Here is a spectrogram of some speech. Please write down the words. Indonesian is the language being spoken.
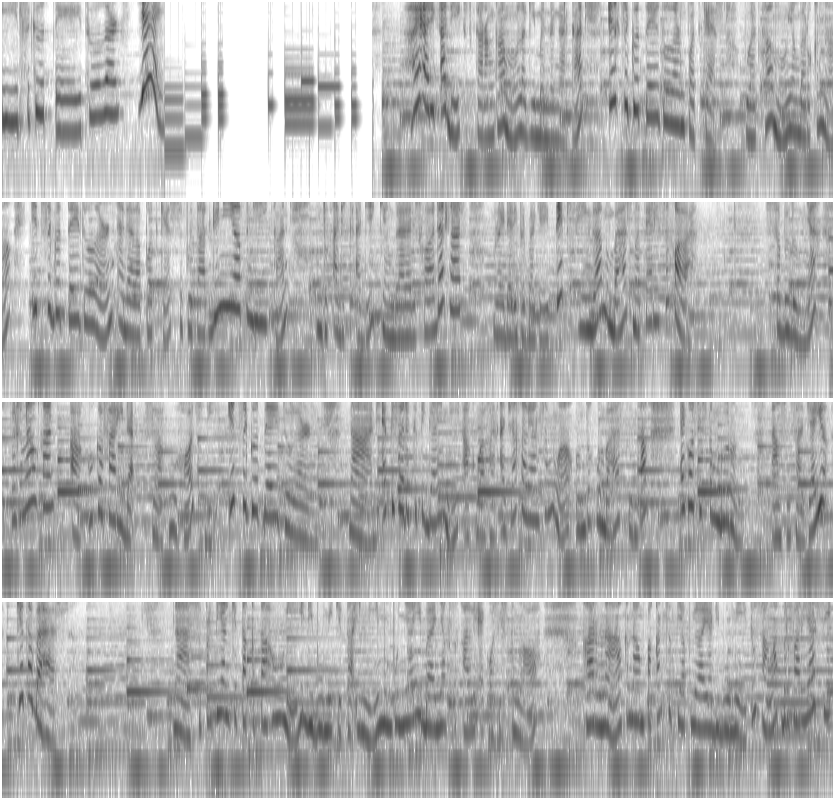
It's a good day to learn. Yay! Hai adik-adik, sekarang kamu lagi mendengarkan It's a Good Day to Learn podcast. Buat kamu yang baru kenal, It's a Good Day to Learn adalah podcast seputar dunia pendidikan untuk adik-adik yang berada di sekolah dasar, mulai dari berbagai tips hingga membahas materi sekolah. Sebelumnya, perkenalkan, aku ke Farida, selaku host di It's a Good Day to Learn. Nah, di episode ketiga ini, aku akan ajak kalian semua untuk membahas tentang ekosistem gurun. Langsung saja yuk, kita bahas. Nah, seperti yang kita ketahui, di bumi kita ini mempunyai banyak sekali ekosistem loh. Karena kenampakan setiap wilayah di bumi itu sangat bervariasi.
